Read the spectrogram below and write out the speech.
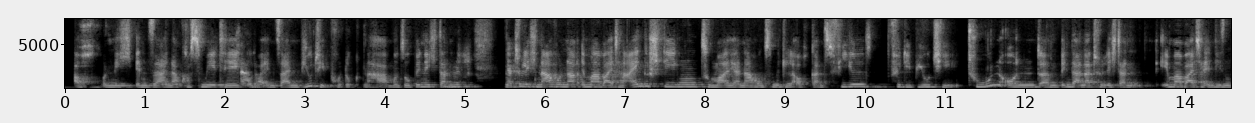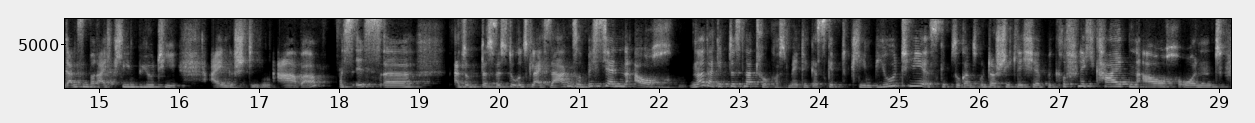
auch nicht in seiner Kosmetik ja. oder in seinen Beauty-Produkten haben. Und so bin ich dann mhm. natürlich nach und nach immer weiter eingestiegen, zumal ja Nahrungsmittel auch ganz viel für die Beauty tun und ähm, bin da natürlich dann immer weiter in diesen ganzen Bereich Clean Beauty eingestiegen. Aber es ist äh, also das wirst du uns gleich sagen, so ein bisschen auch, ne, da gibt es Naturkosmetik, es gibt Clean Beauty, es gibt so ganz unterschiedliche Begrifflichkeiten auch. Und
